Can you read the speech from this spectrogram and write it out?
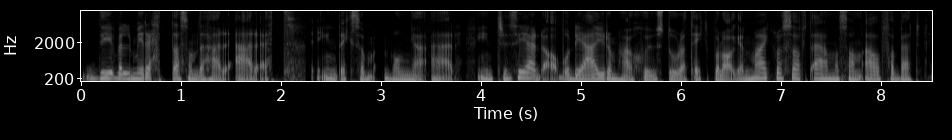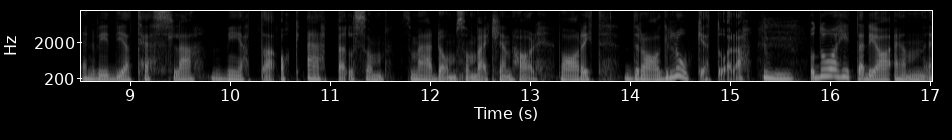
det är väl med rätta som det här är ett index som många är intresserade av och det är ju de här sju stora techbolagen Microsoft, Amazon, Alphabet, Nvidia, Tesla, Meta och Apple som, som är de som verkligen har varit dragloket. Då, då. Mm. Och då hittade jag en,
